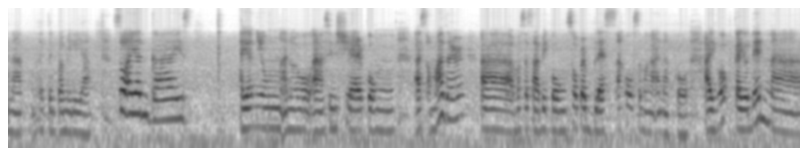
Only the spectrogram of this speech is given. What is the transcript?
anak, ating pamilya. So, ayan guys, ayan yung ano uh, sinishare kong as a mother ah, masasabi kong super blessed ako sa mga anak ko I hope kayo din na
